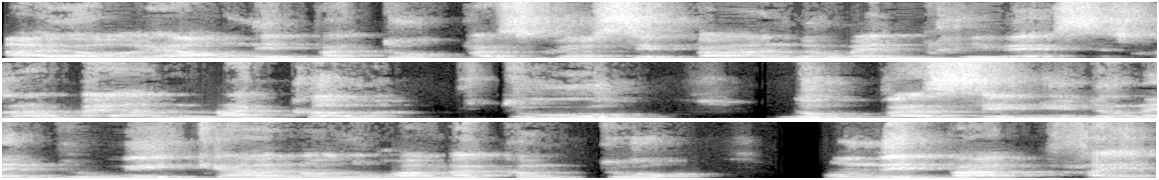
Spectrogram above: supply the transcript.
alors là, on n'est pas tour parce que ce n'est pas un domaine privé, c'est ce qu'on appelle un makom tour. Donc, passer du domaine public à un endroit makom tour, on n'est pas chaya.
